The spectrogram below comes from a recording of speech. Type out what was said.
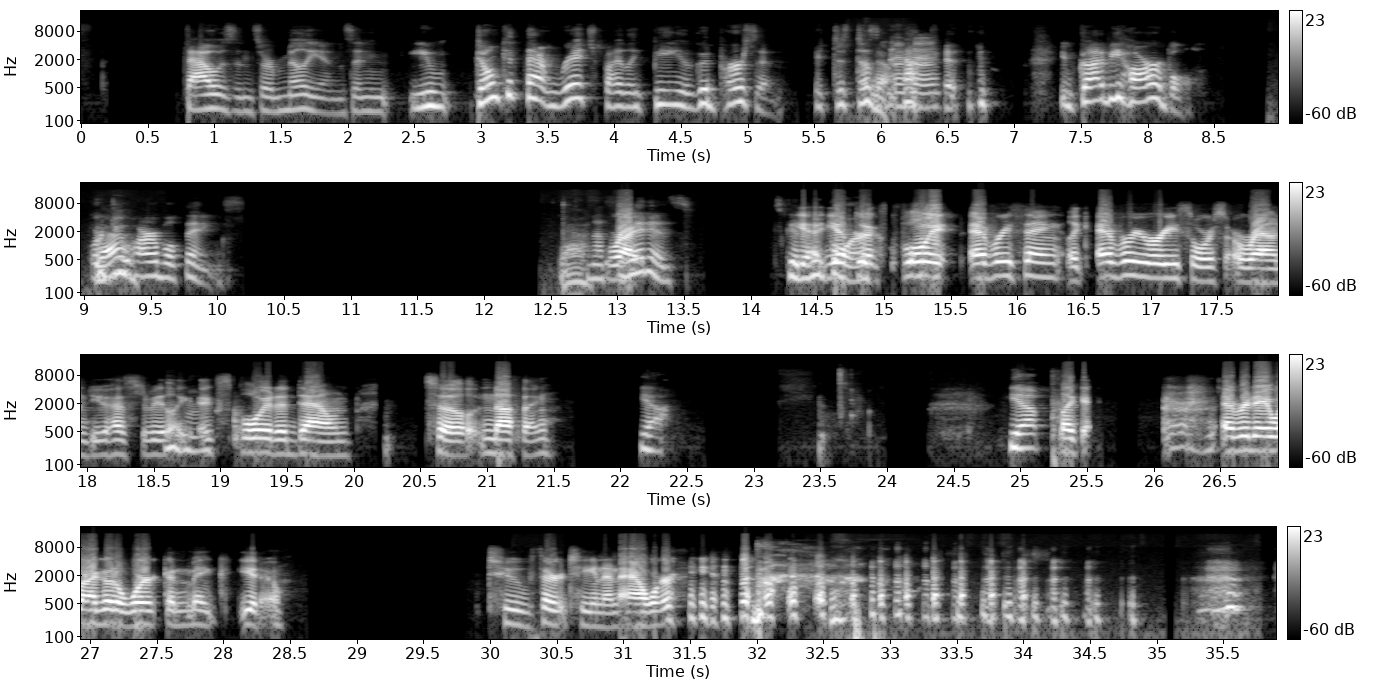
thousands or millions. And you don't get that rich by like being a good person. It just doesn't No. Mhm. happen. You've got to be horrible or Yeah. do horrible things. yeah. And that's Right. what it is. It's good Yeah, to be you have to exploit everything. Like every resource around you has to be like Mhm. exploited down to nothing. yeah. Yep. Like every day when I go to work and make you know two thirteen an hour. You know?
